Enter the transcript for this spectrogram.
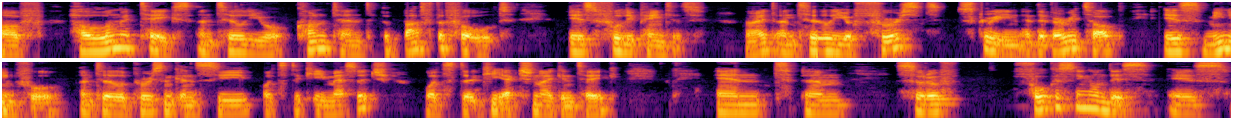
of how long it takes until your content above the fold is fully painted, right? Until your first screen at the very top is meaningful, until a person can see what's the key message, what's the key action I can take. And um, sort of focusing on this is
